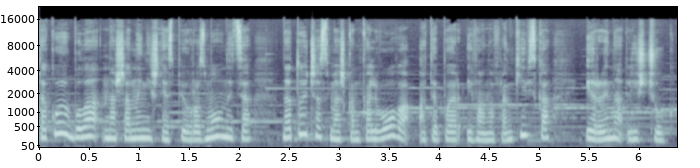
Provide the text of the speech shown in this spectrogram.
Такою була наша нинішня співрозмовниця, на той час мешканка Львова, а тепер Івано-Франківська Ірина Ліщук.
